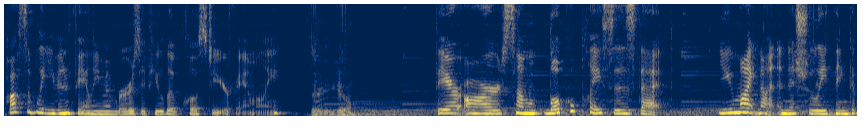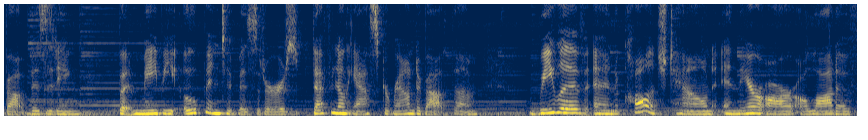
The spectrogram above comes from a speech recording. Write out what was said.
Possibly even family members if you live close to your family. There you go. There are some local places that you might not initially think about visiting, but may be open to visitors. Definitely ask around about them. We live in a college town, and there are a lot of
